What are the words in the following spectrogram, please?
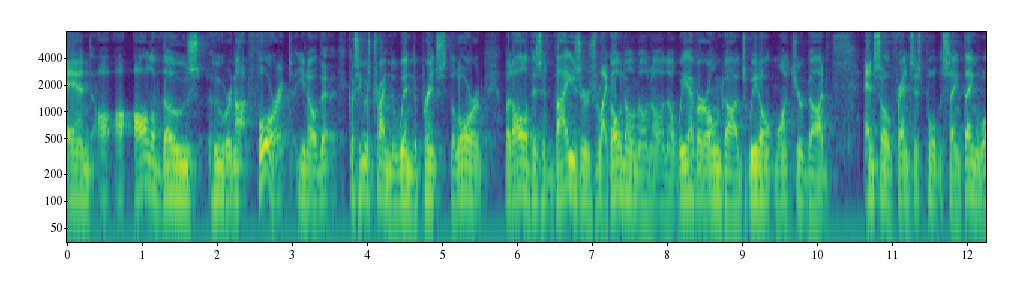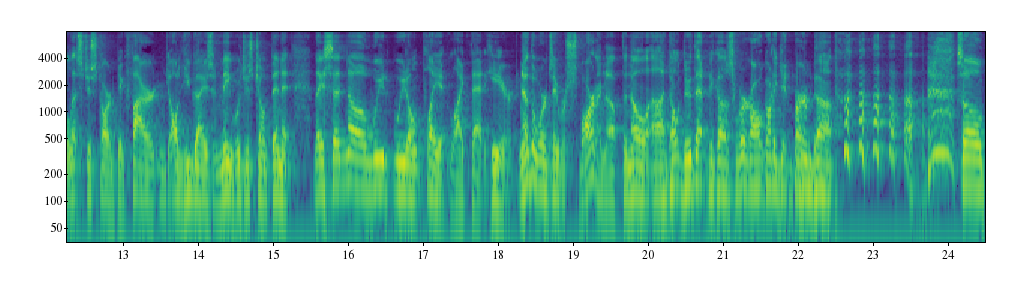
And all of those who were not for it, you know, because he was trying to win the prince the Lord, but all of his advisors were like, oh, no, no, no, no, we have our own gods. We don't want your God. And so Francis pulled the same thing. Well, let's just start a big fire, and all you guys and me, we'll just jump in it. They said, no, we, we don't play it like that here. In other words, they were smart enough to know, uh, don't do that because we're all going to get burned up. so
